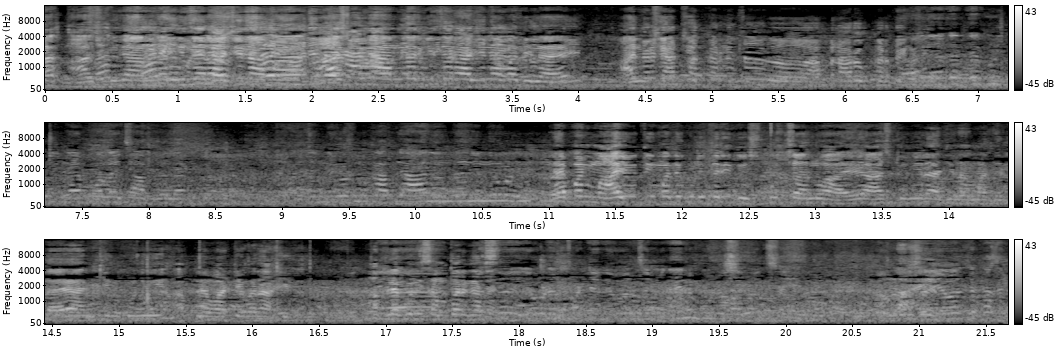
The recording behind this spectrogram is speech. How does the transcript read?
आज आज तुम्ही आमदारकीचा राजीनामा आज तुम्ही आमदारकीचा राजीनामा दिलाय. आणखी आपण आरोप करताय. आपल्याला त्या गोष्टी काय बोलायचं आपल्याला? आता निवडणूक आपल्या आनंदाने निवडणूक नाही पण महायुतीमध्ये कुठेतरी धुसफूस चालू आहे. आज तुम्ही राजीनामा दिलाय. आणखीन कोणी आपल्या वाटेवर आहे? का आपल्या कोणी संपर्कात आहे? एवढ्या मोठ्या लेवलचं मी नाही ना बोलू शकत साहेब. आपलं हाय लेवलचं कसं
